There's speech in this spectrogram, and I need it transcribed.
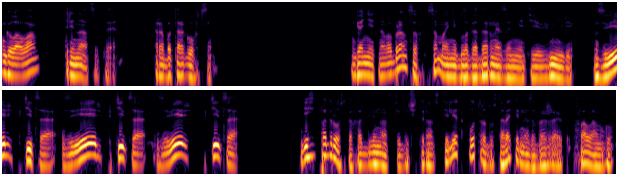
Глава 13. Работорговцы. Гонять новобранцев – самое неблагодарное занятие в мире. Зверь, птица, зверь, птица, зверь, птица. Десять подростков от 12 до 14 лет от роду старательно изображают фалангу.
